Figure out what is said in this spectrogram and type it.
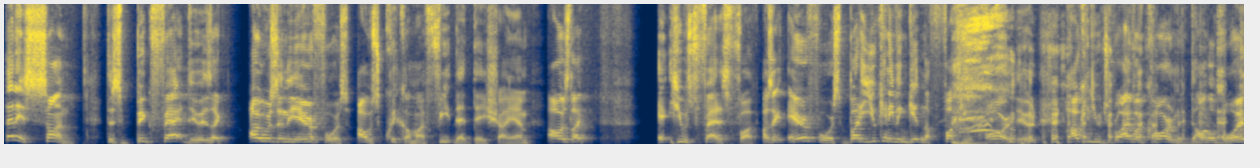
Then his son, this big fat dude, is like, I was in the Air Force. I was quick on my feet that day, Shyam. I was like, eh, he was fat as fuck. I was like, Air Force, buddy, you can't even get in the fucking car, dude. How can you drive a car, McDonald boy?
